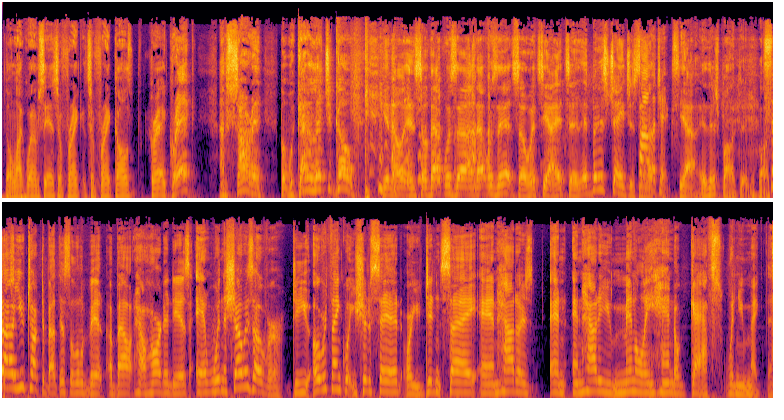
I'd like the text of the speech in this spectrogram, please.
Don't like what I'm saying." So Frank, so Frank calls Craig. Craig, I'm sorry, but we got to let you go. You know, and so that was uh, that was it. So it's yeah, it's a, but it's changes. Politics. Yeah, it is politics. politics. So you talked about this a little bit about how hard it is, and when the show is over, do you overthink what you should have said or you didn't say, and how does and and how do you mentally handle gaffes when you make them?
